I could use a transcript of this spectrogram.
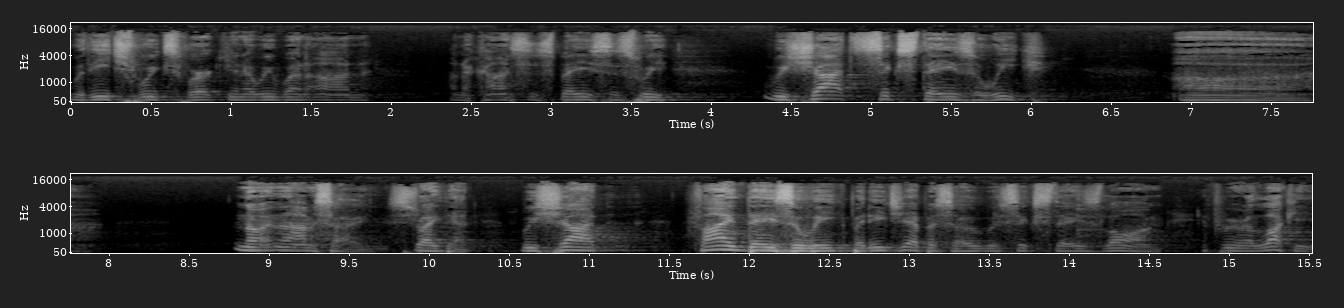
with each week's work. You know, we went on on a constant basis. We, we shot six days a week. Uh, no, no, I'm sorry. Strike that. We shot five days a week, but each episode was six days long. If we were lucky,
